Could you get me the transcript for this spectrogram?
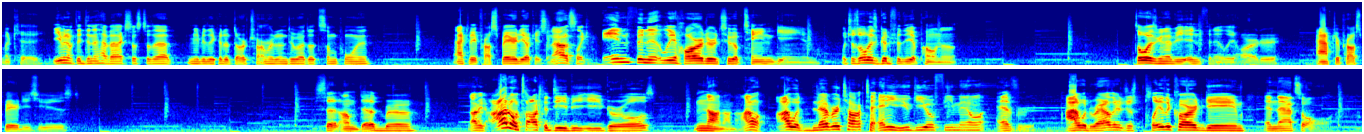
Okay. Even if they didn't have access to that, maybe they could have Dark Charmed into it at some point. Activate Prosperity. Okay, so now it's like infinitely harder to obtain game, which is always good for the opponent. It's always going to be infinitely harder after Prosperity is used. Said, I'm dead, bro. I mean, I don't talk to DBE girls. No, no, no. I don't. I would never talk to any Yu-Gi-Oh female ever. I would rather just play the card game and that's all.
